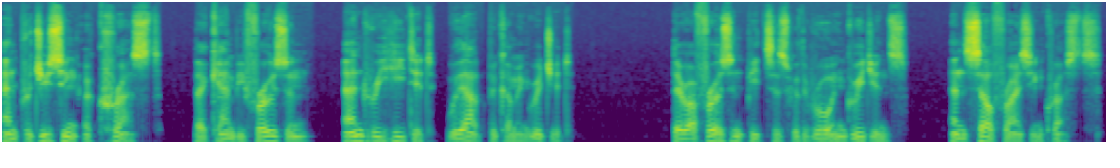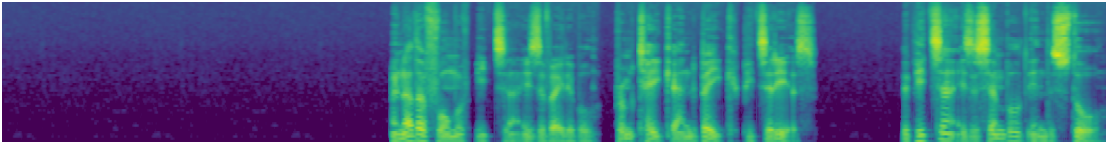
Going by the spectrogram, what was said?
and producing a crust that can be frozen and reheated without becoming rigid. There are frozen pizzas with raw ingredients and self rising crusts. Another form of pizza is available from take and bake pizzerias. The pizza is assembled in the store,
